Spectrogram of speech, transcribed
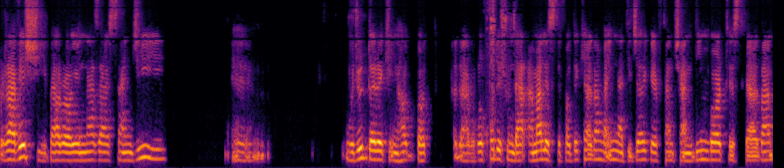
روشی برای نظرسنجی وجود داره که اینها با در واقع خودشون در عمل استفاده کردن و این نتیجه رو گرفتن. چندین بار تست کردن.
